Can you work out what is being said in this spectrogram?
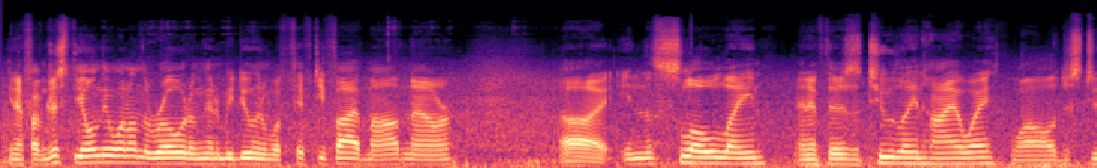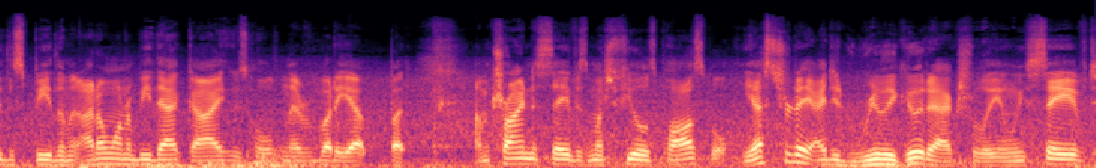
you know, if I'm just the only one on the road, I'm gonna be doing about 55 miles an hour uh, in the slow lane. And if there's a two lane highway, well, I'll just do the speed limit. I don't wanna be that guy who's holding everybody up, but I'm trying to save as much fuel as possible. Yesterday, I did really good actually, and we saved,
